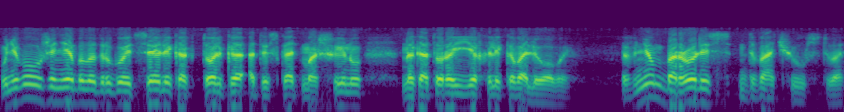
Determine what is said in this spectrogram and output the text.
у него уже не было другой цели, как только отыскать машину, на которой ехали Ковалевы. В нем боролись два чувства.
